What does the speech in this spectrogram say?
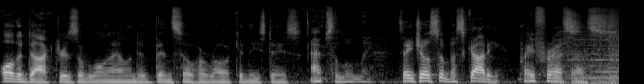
all the doctors of Long Island who've been so heroic in these days. Absolutely. St. Joseph Moscati. Pray for Pray us. For us.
